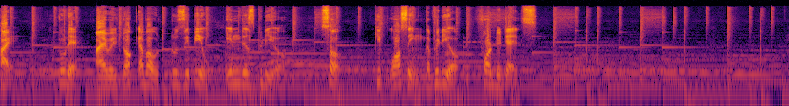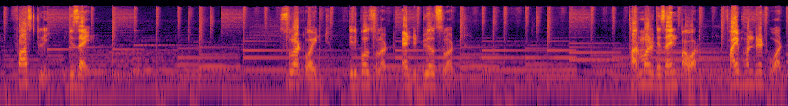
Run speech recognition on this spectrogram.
Hi, today I will talk about 2 GPU in this video. So, keep watching the video for details. Firstly, design. Slot wide, triple slot and dual slot. Thermal design power 500 watt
